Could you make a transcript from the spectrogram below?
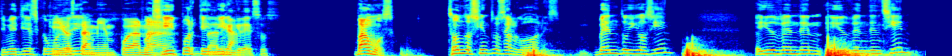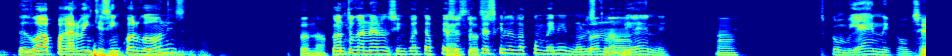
sí. ¿Sí me entiendes cómo Que te ellos digo? también puedan. Pues sí, porque Dar mira, ingresos. vamos, son 200 algodones. Vendo yo 100. Ellos venden, ellos venden 100. Les voy a pagar 25 algodones. Pues no. ¿Cuánto ganaron? 50 pesos. ¿Tú crees que les va a convenir? No les Pues no. conviene. No. Les conviene. Sí.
